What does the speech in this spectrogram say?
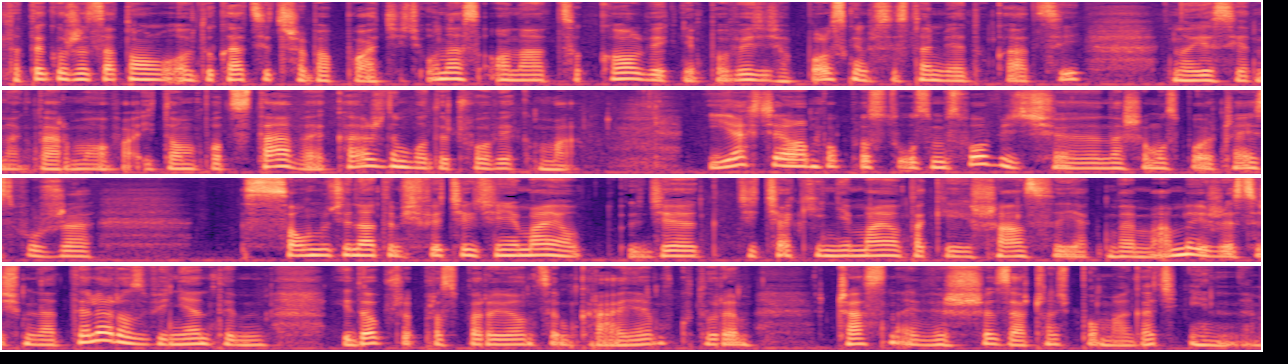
dlatego że za tą edukację trzeba płacić. U nas ona, cokolwiek nie powiedzieć o polskim systemie edukacji, no jest jednak darmowa i tą podstawę każdy młody człowiek ma. I ja chciałam po prostu uzmysłowić e, naszemu społeczeństwu, że są ludzie na tym świecie, gdzie nie mają, gdzie dzieciaki nie mają takiej szansy, jak my mamy, i że jesteśmy na tyle rozwiniętym i dobrze prosperującym krajem, w którym czas najwyższy zacząć pomagać innym.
